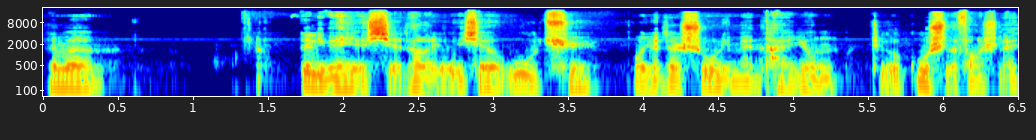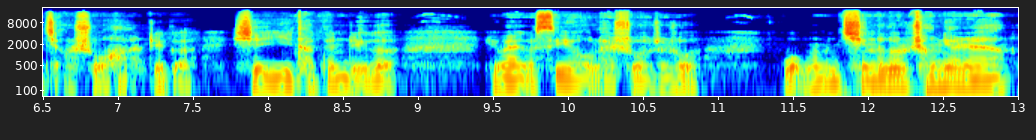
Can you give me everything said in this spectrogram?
那么。这里面也写到了有一些误区，我觉得在书里面他用这个故事的方式来讲述哈。这个谢一他跟这个另外一个 CEO 来说，他说我我们请的都是成年人啊，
